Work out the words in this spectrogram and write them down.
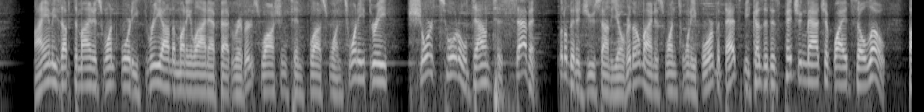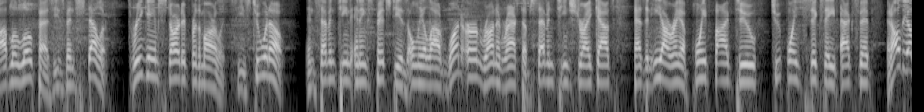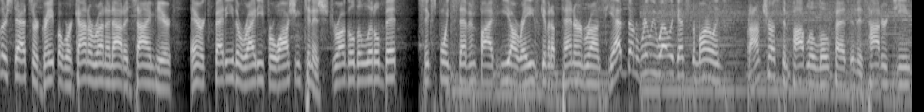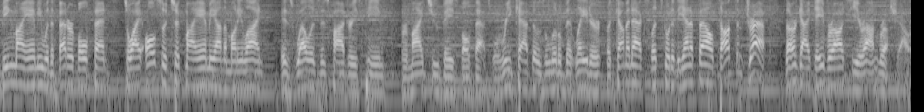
Miami's up to minus 143 on the money line at Bet Rivers. Washington plus 123. Short total down to seven little bit of juice on the over, though, minus 124, but that's because of this pitching matchup, why it's so low. Pablo Lopez, he's been stellar. Three games started for the Marlins. He's 2 0. In 17 innings pitched, he has only allowed one earned run and racked up 17 strikeouts. Has an ERA of 0.52, 2.68 xFIP, and all the other stats are great, but we're kind of running out of time here. Erick Fedde, the righty for Washington, has struggled a little bit. 6.75 ERAs, giving up 10 earned runs. He has done really well against the Marlins, but I'm trusting Pablo Lopez in this hotter team, being Miami with a better bullpen. So I also took Miami on the money line, as well as this Padres team for my two baseball bets. We'll recap those a little bit later. But coming next, let's go to the NFL, talk some draft with our guy Dave Ross here on Rush Hour.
